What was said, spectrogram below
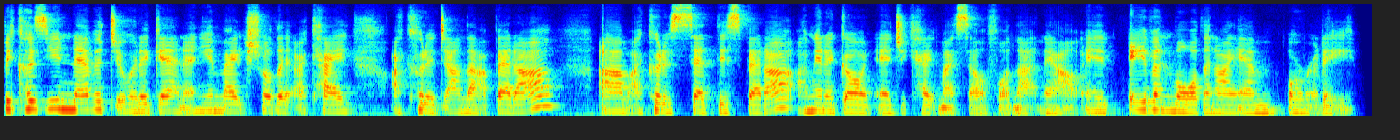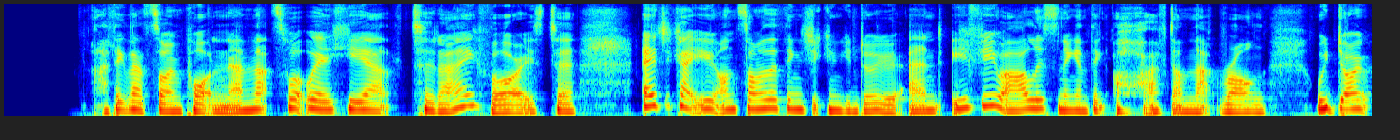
because you never do it again and you make sure that okay i could have done that better. Um, i could have said this better. I'm going to go and educate myself on that now even more than i am already I think that's so important. And that's what we're here today for is to educate you on some of the things you can do. And if you are listening and think, oh, I've done that wrong, we don't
